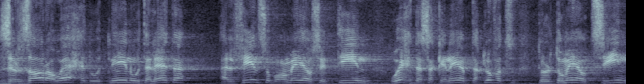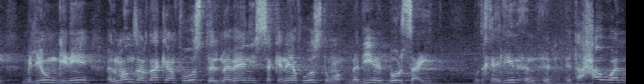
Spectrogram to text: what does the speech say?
زرزارة واحد واثنين وثلاثة 2760 وحدة سكنية بتكلفة 390 مليون جنيه. المنظر ده كان في وسط المباني السكنية في وسط مدينة بورسعيد. متخيلين إن اتحول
